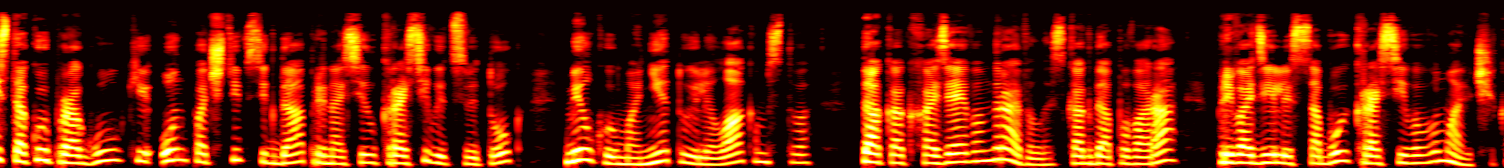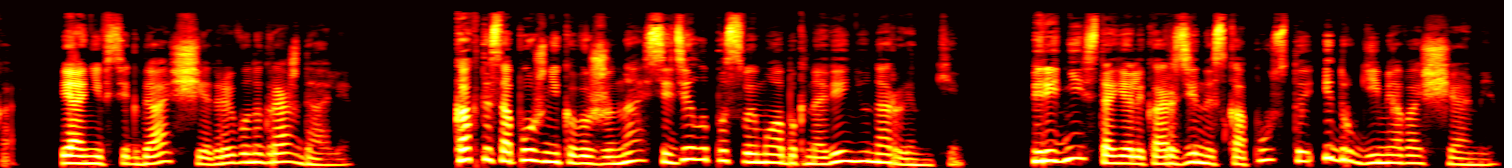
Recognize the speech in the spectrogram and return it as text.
И с такой прогулки он почти всегда приносил красивый цветок, мелкую монету или лакомство, так как хозяевам нравилось, когда повара приводили с собой красивого мальчика, и они всегда щедро его награждали. Как-то Сапожникова жена сидела по своему обыкновению на рынке. Перед ней стояли корзины с капустой и другими овощами,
